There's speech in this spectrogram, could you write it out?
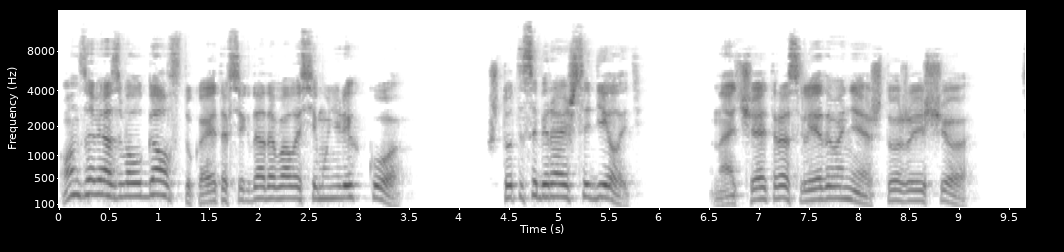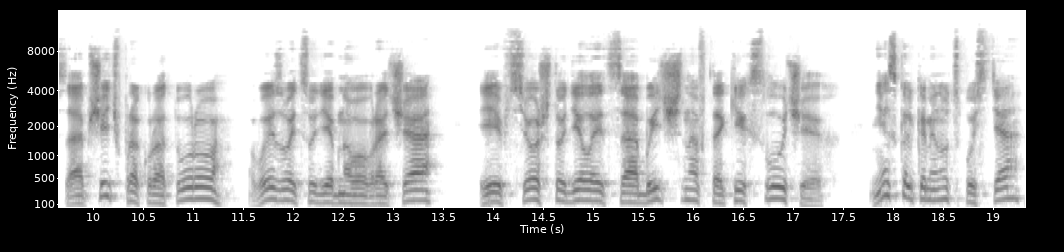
Он завязывал галстук, а это всегда давалось ему нелегко. «Что ты собираешься делать?» «Начать расследование, что же еще? Сообщить в прокуратуру, вызвать судебного врача и все, что делается обычно в таких случаях. Несколько минут спустя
